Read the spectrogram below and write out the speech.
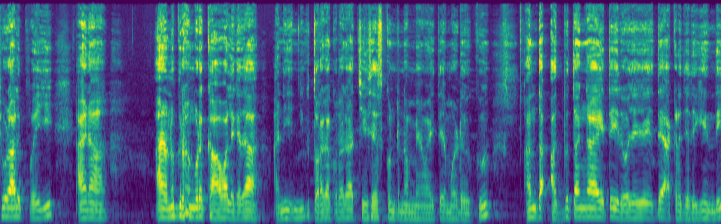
చూడాలి పోయి ఆయన ఆయన అనుగ్రహం కూడా కావాలి కదా అని నీకు త్వరగా త్వరగా చేసేసుకుంటున్నాం మేమైతే మడుకు. అంత అద్భుతంగా అయితే ఈరోజు అయితే అక్కడ జరిగింది.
